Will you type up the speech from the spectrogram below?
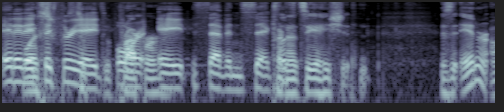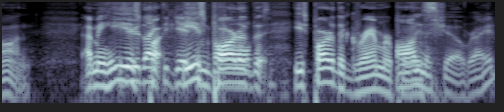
888 638 4876. pronunciation. Is it in or on? I mean, he If is. you'd like par- to get he's part of the. He's part of the grammar police On the show, right?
